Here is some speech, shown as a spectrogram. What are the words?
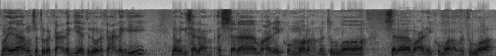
Semayang satu rakaat lagi atau dua rakaat lagi dan bagi salam. Assalamualaikum warahmatullahi assalamualaikum warahmatullahi.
